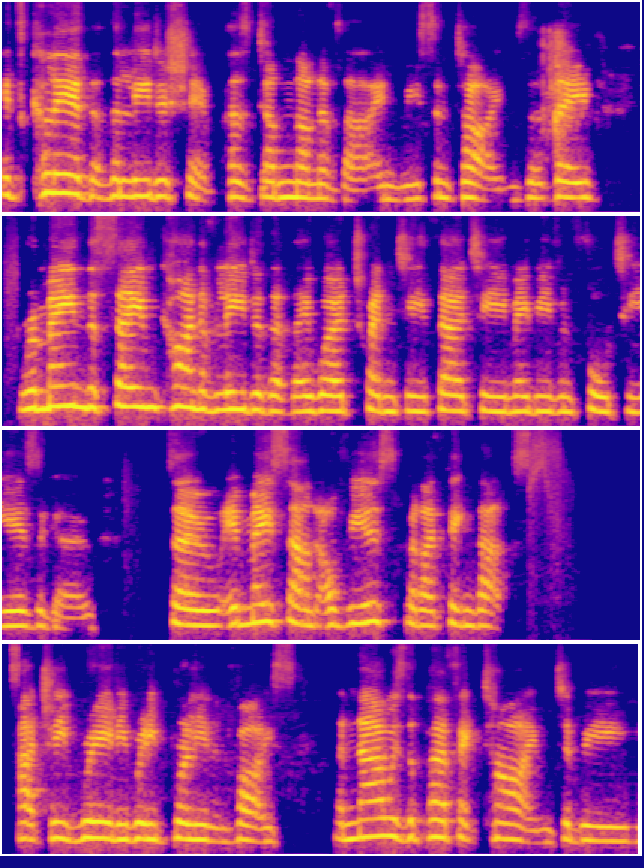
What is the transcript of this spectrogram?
it's clear that the leadership has done none of that in recent times, that they've remained the same kind of leader that they were 20, 30, maybe even 40 years ago. So it may sound obvious, but I think that's actually really, really brilliant advice. And now is the perfect time to be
